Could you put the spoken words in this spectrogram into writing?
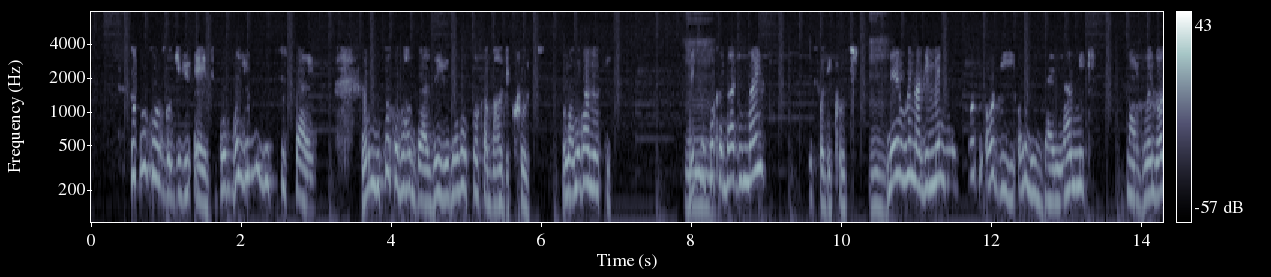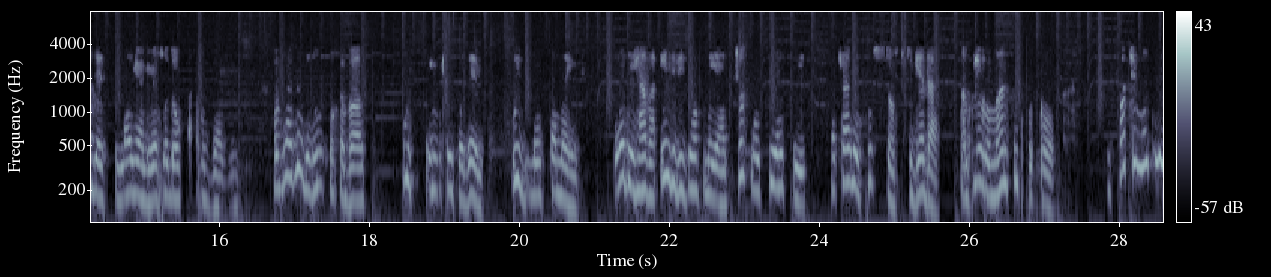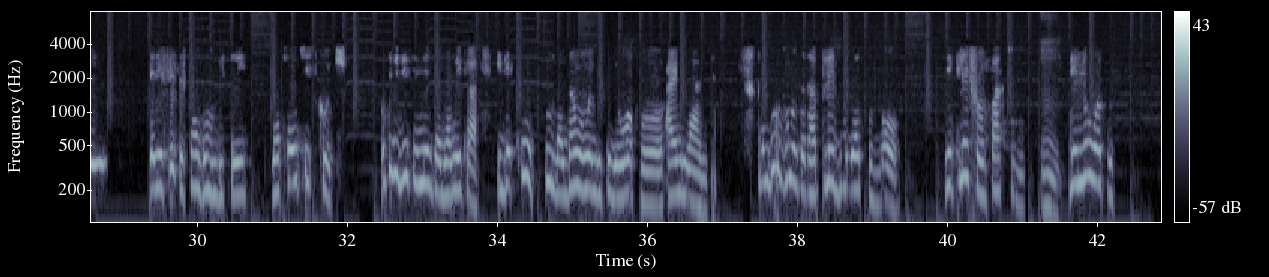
So those ones will give you edge. But when you read these two sides, when you talk about Brazil, you never talk about the coach. You never noticed. When you Mm. talk about the mind, it's for the coach. Mm. Then when at the men, all the all the, all the dynamic guys, when all the Solari and the rest of the Brazil. But Brazil, they don't talk about who's thinking for them, who is the mastermind. What they have are individual players, just like CSC, they're trying to put stuff together and play romantic football. Unfortunately, then they face the stars one be say, na French's coach. What if this in for Jamaica? If they coach too, like that one when we say they work for Ireland. And those ones that have played well football, they played from factory. Mm. They know what to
